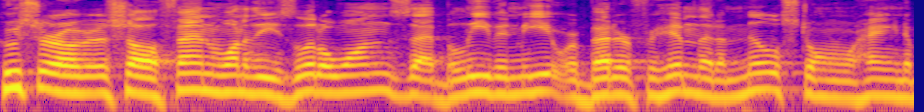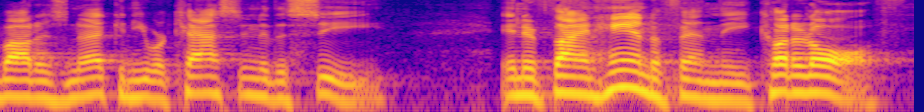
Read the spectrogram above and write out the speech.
Whosoever shall offend one of these little ones that believe in me, it were better for him that a millstone were hanged about his neck and he were cast into the sea. And if thine hand offend thee, cut it off.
